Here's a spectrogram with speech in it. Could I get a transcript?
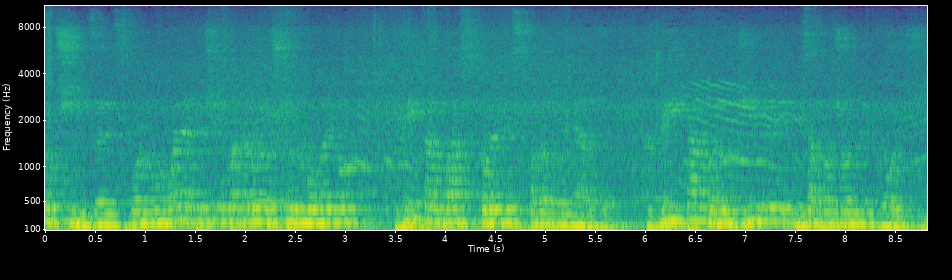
rocznicę sformułowania pierwszego batalionu szturmowego witam Was koledzy spadochroniarze. Witam rodziny i zaproszonych gości.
